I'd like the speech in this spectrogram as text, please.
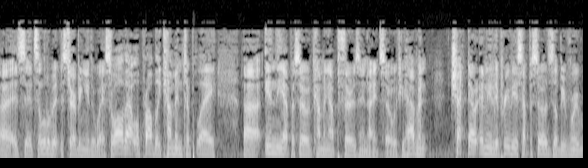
uh, it's it's a little bit disturbing either way. So all that will probably come into play uh, in the episode coming up Thursday night. So if you haven't checked out any of the previous episodes, they'll be re-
